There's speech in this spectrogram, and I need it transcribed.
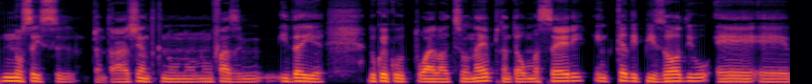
não sei se. Portanto, há gente que não, não, não faz ideia do que é que o Twilight Zone é. Portanto, é uma série em que cada episódio é, é,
